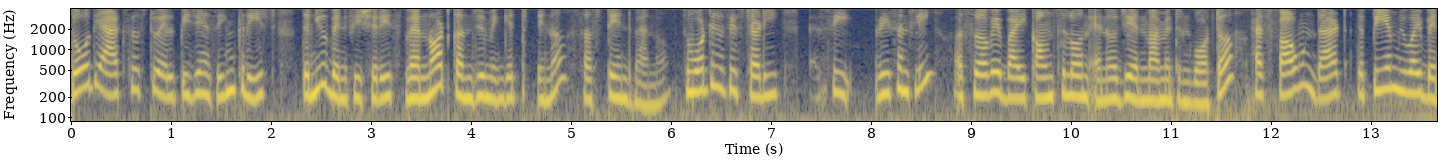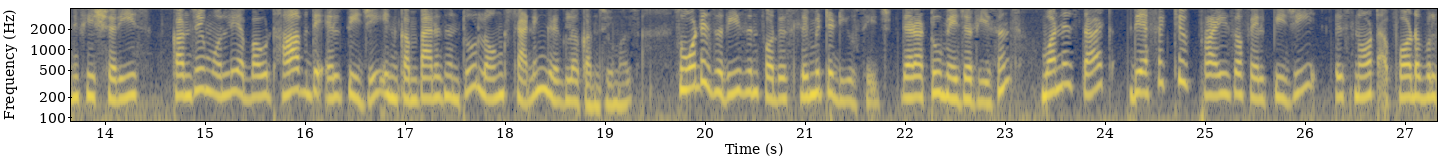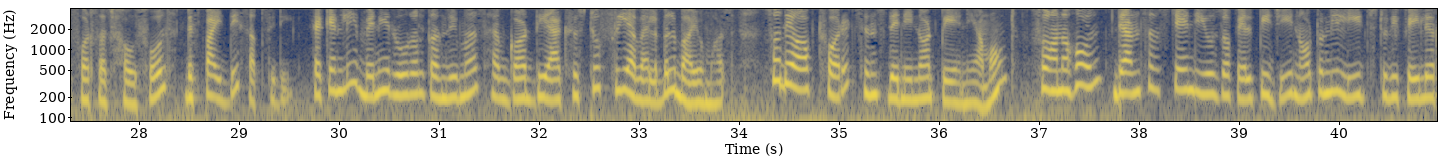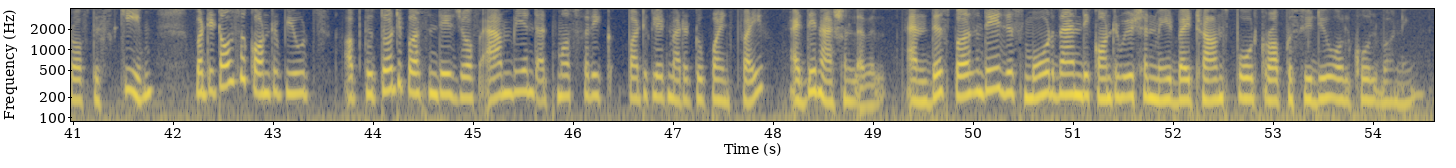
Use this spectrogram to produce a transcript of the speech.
though the access to LPG has increased, the new beneficiaries were not consuming it in a sustained manner. So, what is this study? See, recently a survey by Council on Energy, Environment and Water has found that the PMUY beneficiaries consume only about half the LPG in comparison to long standing regular consumers. So, what is the reason for this limited usage? There are two major reasons. One is that the effective price of LPG is not affordable for such households despite the subsidy. Secondly, many rural consumers have got the access to free available biomass, so they opt for it since they need not pay any amount. So, on a whole, the unsustained use of LPG not only leads to the failure of the scheme, but it also contributes up to 30% of ambient atmospheric particulate matter 2.5 at the national level. And this percentage is more than the contribution made by transport, crop residue, or coal burning.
